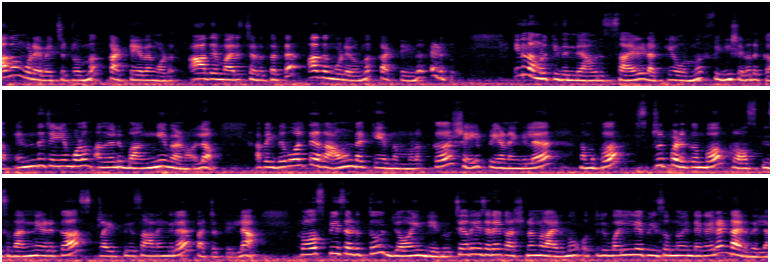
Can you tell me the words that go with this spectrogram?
അതും കൂടെ വെച്ചിട്ടൊന്ന് കട്ട് ചെയ്തങ്ങോട്ട്. ആദ്യം വരച്ചെടുത്തിട്ട് അതും കൂടെ ഒന്ന് കട്ട് ചെയ്ത് എടുത്തു. ഇനി നമ്മൾക്ക് ഇതിന്റെ ആ ഒരു സൈഡൊക്കെ ഒന്ന് ഫിനിഷ് ചെയ്തെടുക്കാം. എന്ത് ചെയ്യുമ്പോഴും അതിനൊരു ഭംഗി വേണമല്ലോ. അപ്പോൾ ഇതുപോലത്തെ റൗണ്ടൊക്കെ നമ്മൾക്ക് ഷേപ്പ് ചെയ്യണമെങ്കിൽ നമുക്ക് സ്ട്രിപ്പ് എടുക്കുമ്പോൾ ക്രോസ് പീസ് തന്നെ എടുക്കുക. സ്ട്രൈറ്റ് പീസ് ആണെങ്കിൽ പറ്റത്തില്ല. ക്രോസ് പീസ് എടുത്തു ജോയിൻ ചെയ്തു. ചെറിയ ചെറിയ കഷ്ണങ്ങളായിരുന്നു. ഒത്തിരി വലിയ പീസൊന്നും എന്റെ കയ്യിൽ ഉണ്ടായിരുന്നില്ല.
